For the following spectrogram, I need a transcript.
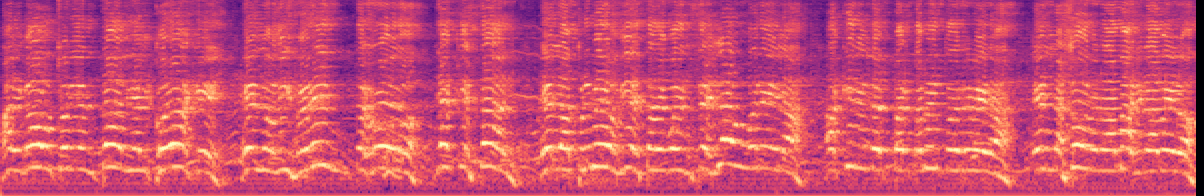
al gaucho oriental y el coraje en los diferentes ruedos y aquí están en la primera fiesta de Wenceslao Varela, aquí en el departamento de Rivera, en la zona nada más y nada menos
